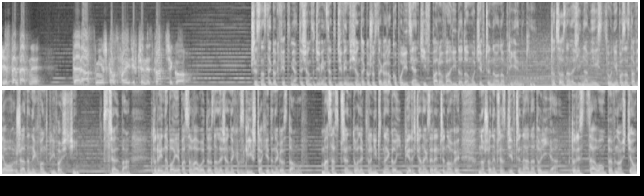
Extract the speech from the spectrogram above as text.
Jestem pewny. Teraz mieszkał swojej dziewczyny. Sprawdźcie go. 16 kwietnia 1996 roku policjanci wparowali do domu dziewczyny Onoprijenki. To, co znaleźli na miejscu, nie pozostawiało żadnych wątpliwości. Strzelba, której naboje pasowały do znalezionych w zgliszczach jednego z domów. Masa sprzętu elektronicznego i pierścionek zaręczynowy, noszony przez dziewczynę Anatolija, który z całą pewnością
